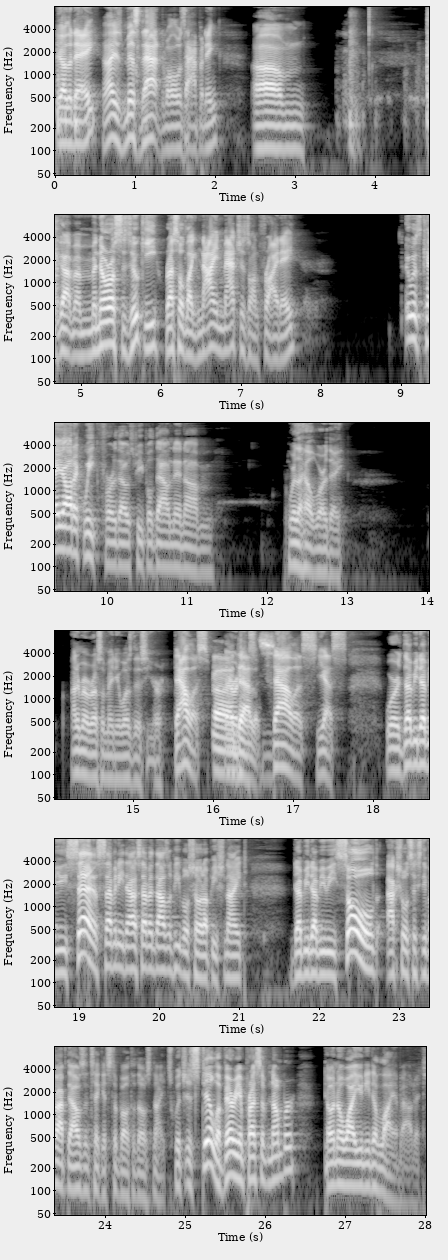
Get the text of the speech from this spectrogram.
the other day. I just missed that while it was happening. Um, you got Minoru Suzuki wrestled like nine matches on Friday. It was chaotic week for those people down in um, where the hell were they? I don't remember WrestleMania was this year. Dallas. Uh, it is. Dallas. Dallas. Yes, where WWE says 77,000 people showed up each night. WWE sold actual 65,000 tickets to both of those nights, which is still a very impressive number. Don't know why you need to lie about it.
